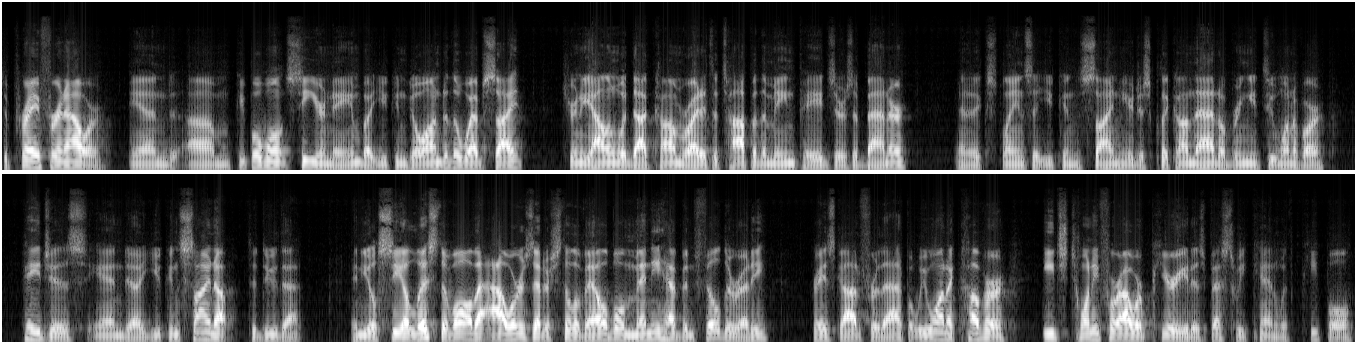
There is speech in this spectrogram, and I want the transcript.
to pray for an hour. And um, people won't see your name, but you can go onto the website, trinityallenwood.com. Right at the top of the main page, there's a banner, and it explains that you can sign here. Just click on that, it'll bring you to one of our pages, and uh, you can sign up to do that. And you'll see a list of all the hours that are still available. Many have been filled already. Praise God for that. But we want to cover each 24 hour period as best we can with people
